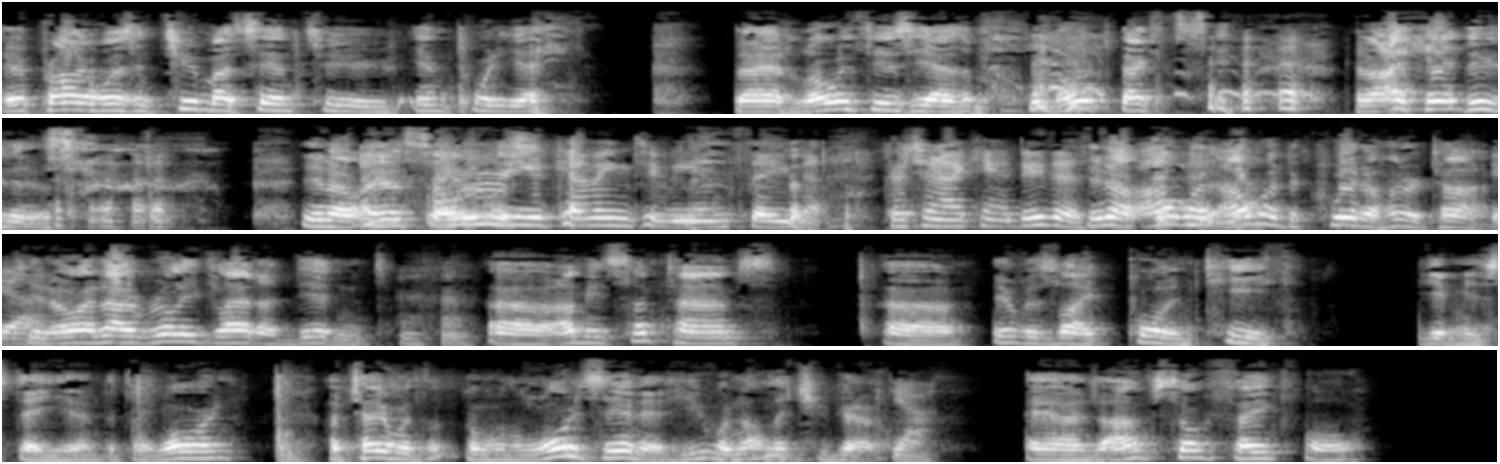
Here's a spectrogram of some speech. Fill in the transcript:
It probably wasn't two months into M28 that I had low enthusiasm, low expectancy, and I can't do this. You know, and so I remember was, you coming to me and saying that, Gretchen, I can't do this. you know, I wanted, I Yeah. wanted to quit a hundred times, Yeah. you know, and I'm really glad I didn't. Uh-huh. Uh, I mean, sometimes uh, it was like pulling teeth to get me to stay in, but the Lord, I tell you, when the, when the Lord's in it, He will not let you go. Yeah. And I'm so thankful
